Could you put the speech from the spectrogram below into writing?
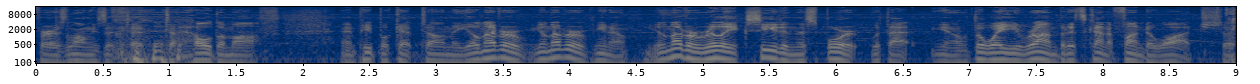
for as long as it took to hold them off. And people kept telling me, "You'll never, you'll never, you know, you'll never really exceed in this sport with that, you know, the way you run." But it's kind of fun to watch. So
